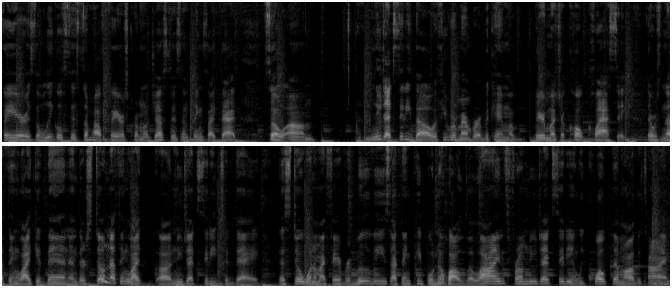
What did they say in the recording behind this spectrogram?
fair is the legal system, how fair is criminal justice and things like that. So, um, New Jack City, though, if you remember, it became a very much a cult classic. There was nothing like it then, and there's still nothing like uh, New Jack City today. It's still one of my favorite movies. I think people know all the lines from New Jack City, and we quote them all the time.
